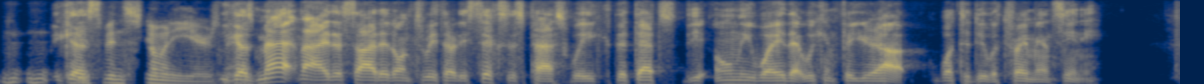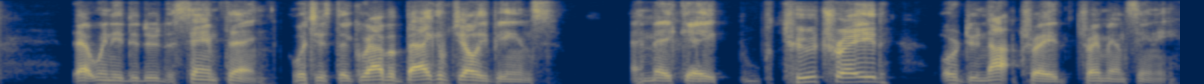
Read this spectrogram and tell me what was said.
because it's been so many years. Man. Because Matt and I decided on 336 this past week that that's the only way that we can figure out what to do with Trey Mancini. That we need to do the same thing, which is to grab a bag of jelly beans and make a two trade or do not trade Trey Mancini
